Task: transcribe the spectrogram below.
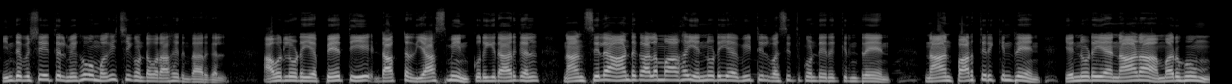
இந்த விஷயத்தில் மிகவும் மகிழ்ச்சி கொண்டவராக இருந்தார்கள். அவர்களுடைய பேத்தி டாக்டர் யாஸ்மின் கூறுகிறார்கள் நான் சில ஆண்டு காலமாக என்னுடைய வீட்டில் வசித்துக் கொண்டிருக்கின்றேன். நான் பார்த்திருக்கின்றேன் என்னுடைய நானா மருகும்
